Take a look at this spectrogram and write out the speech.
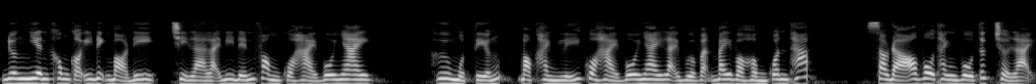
đương nhiên không có ý định bỏ đi, chỉ là lại đi đến phòng của Hải Vô Nhai. Hư một tiếng, bọc hành lý của Hải Vô Nhai lại vừa vặn bay vào Hồng Quân Tháp. Sau đó vô thành vô tức trở lại,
